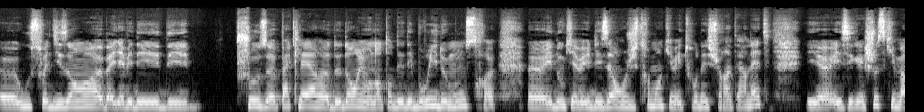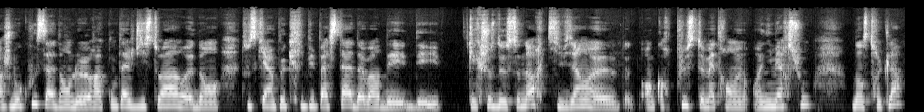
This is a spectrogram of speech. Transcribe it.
euh, où soi-disant, euh, bah, il y avait des, des choses pas claires dedans et on entendait des bruits de monstres et donc il y avait eu des enregistrements qui avaient tourné sur internet. Et, c'est quelque chose qui marche beaucoup ça dans le racontage d'histoire dans tout ce qui est un peu creepypasta d'avoir des quelque chose de sonore qui vient euh, encore plus te mettre en, en, immersion dans ce truc-là.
